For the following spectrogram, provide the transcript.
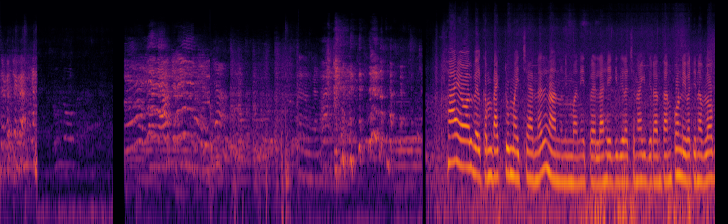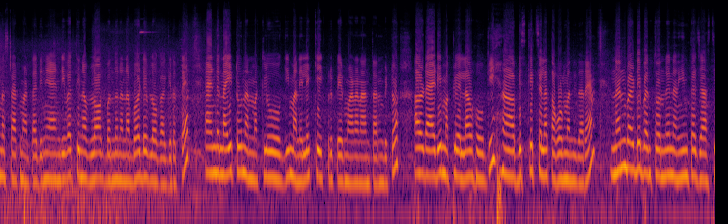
jaga-jaga. Hi all welcome back to my channel ನಾನು ನಿಮ್ಮ ಮನೆ ಎಲ್ಲ ಹೇಗಿದ್ದೀರಾ, ಚೆನ್ನಾಗಿದ್ದೀರಾ ಅಂತ ಅನ್ಕೊಂಡು ಇವತ್ತಿನ ವ್ಲಾಗ್ನ ಸ್ಟಾರ್ಟ್ ಮಾಡ್ತಾ ಇದ್ದೀನಿ. ಆ್ಯಂಡ್ ಇವತ್ತಿನ ವ್ಲಾಗ್ ಬಂದು ನನ್ನ ಬರ್ಡೇ ವ್ಲಾಗ್ ಆಗಿರುತ್ತೆ. ಆ್ಯಂಡ್ ನೈಟು ನನ್ನ ಮಕ್ಕಳು ಹೋಗಿ ಮನೇಲೆ ಕೇಕ್ ಪ್ರಿಪೇರ್ ಮಾಡೋಣ ಅಂತ ಅಂದ್ಬಿಟ್ಟು ಅವ್ರ ಡ್ಯಾಡಿ ಮಕ್ಕಳು ಎಲ್ಲ ಹೋಗಿ ಬಿಸ್ಕೆಟ್ಸ್ ಎಲ್ಲ ತೊಗೊಂಡು ಬಂದಿದ್ದಾರೆ. ನನ್ನ ಬರ್ಡೇ ಬಂತು ಅಂದರೆ ನನಗಿಂತ ಜಾಸ್ತಿ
